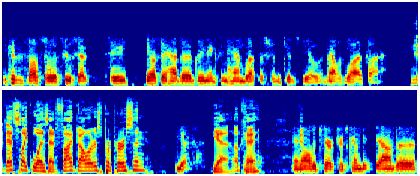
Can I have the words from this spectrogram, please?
because it's also a Seuss at Sea, you also had the green eggs and ham breakfast for the kids too, and that was a lot of fun. That's like what is that? Five dollars per person? Yes. Yeah. Okay. And all the characters come down. The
